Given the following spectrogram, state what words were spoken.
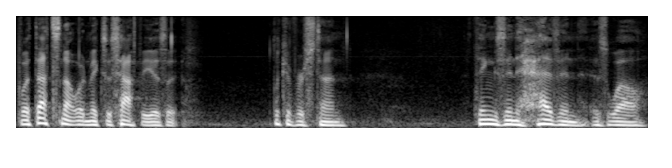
But that's not what makes us happy, is it? Look at verse 10. Things in heaven as well.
